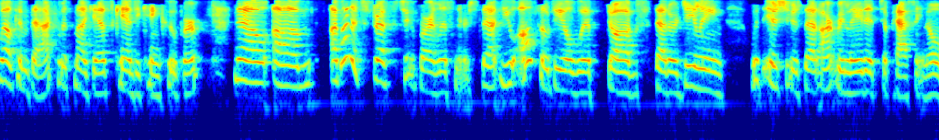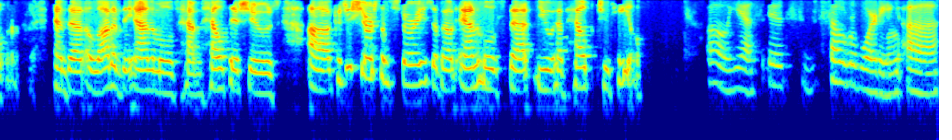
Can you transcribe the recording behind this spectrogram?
Welcome back with my guest, Candi Cane Cooper. Now, um, I want to stress too for our listeners that you also deal with dogs that are dealing with issues that aren't related to passing over and that a lot of the animals have health issues. Uh, could you share some stories about animals that you have helped to heal? Oh yes, it's so rewarding. Uh,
